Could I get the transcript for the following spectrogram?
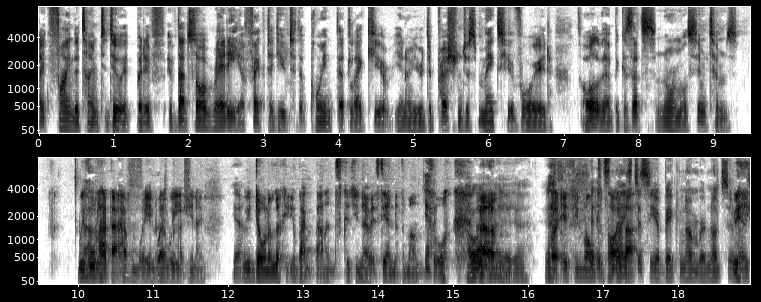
like find the time to do it but if if that's already affected you to the point that like your you know your depression just makes you avoid all of that because that's normal symptoms We've um, all had that, haven't we? Where we, you know, yeah. we don't want to look at your bank balance because you know it's the end of the month. Yeah. Or, oh, um, yeah, yeah, yeah, But if you multiply it's nice that, to see a big number, not so nice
